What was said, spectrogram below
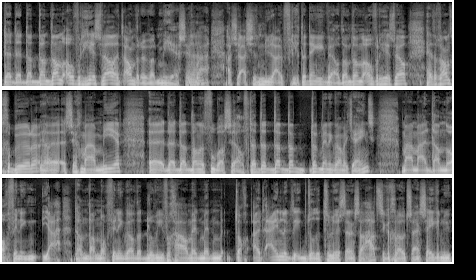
da- da- dan, dan, dan overheerst wel het andere wat meer, zeg maar. Als je, als je er nu uitvliegt, dat denk ik wel. Dan, dan overheerst wel het randgebeuren, Ja. eh, zeg maar, meer eh, da- da- dan het voetbal zelf. Dat, dat, dat, dat, dat ben ik wel met je eens. Maar, maar dan nog vind ik, ja, dan, dan nog vind ik wel dat Louis van Gaal met, met, met toch uiteindelijk, ik bedoel, de teleurstelling zal hartstikke groot zijn. Zeker nu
